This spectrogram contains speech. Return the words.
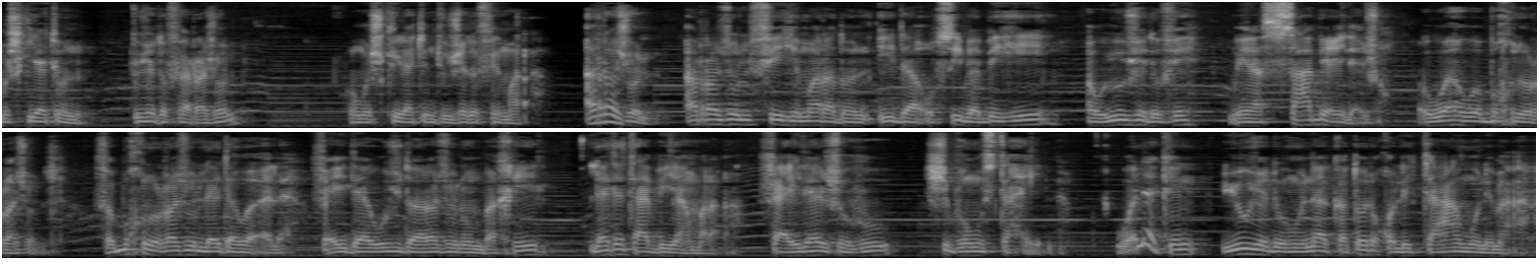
مشكلة توجد في الرجل ومشكلة توجد في المرأة. الرجل الرجل فيه مرض إذا أصيب به أو يوجد فيه من الصعب علاجه وهو بخل الرجل. فبخل الرجل لا دواء له. فإذا وجد رجل بخيل لا تتعب يا امرأة. فعلاجه شبه مستحيل. ولكن يوجد هناك طرق للتعامل معه.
